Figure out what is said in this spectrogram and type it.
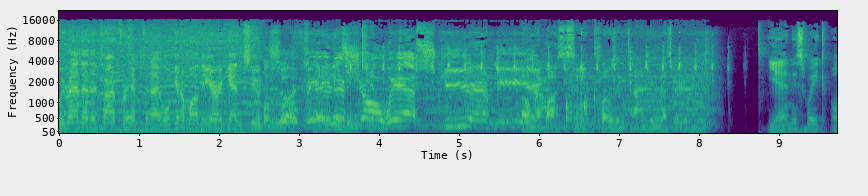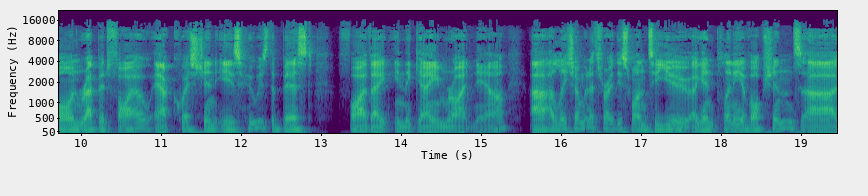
We ran out of time for him tonight. We'll get him on the air again soon. So finish Oh, my boss is singing closing time. Maybe that's what you're hearing. Yeah, and this week on Rapid Fire, our question is who is the best five eight in the game right now? Uh, Alicia, I'm going to throw this one to you. Again, plenty of options. Uh,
